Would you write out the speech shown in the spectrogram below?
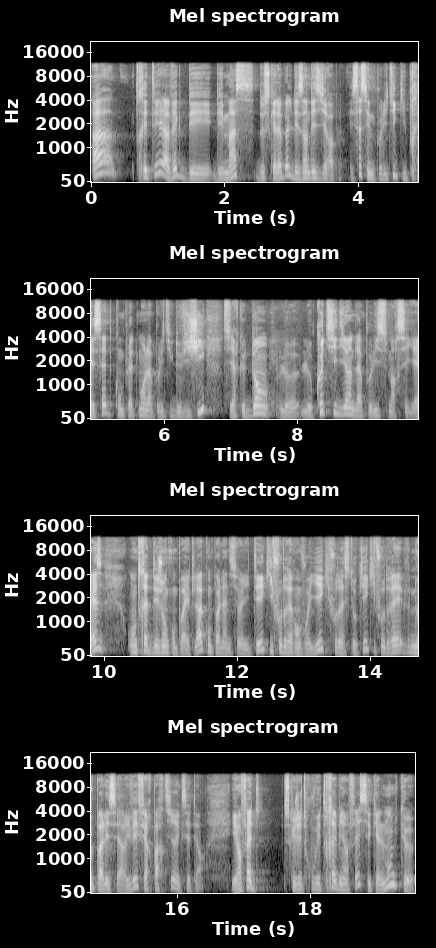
à traiter avec des, masses de ce qu'elle appelle des indésirables. Et ça, c'est une politique qui précède complètement la politique de Vichy. C'est-à-dire que dans le, quotidien de la police marseillaise, on traite des gens qui n'ont pas être là, qui n'ont pas la nationalité, qu'il faudrait renvoyer, qu'il faudrait stocker, qu'il faudrait ne pas laisser arriver, faire partir, etc. Et en fait, ce que j'ai trouvé très bien fait, c'est qu'elle montre que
